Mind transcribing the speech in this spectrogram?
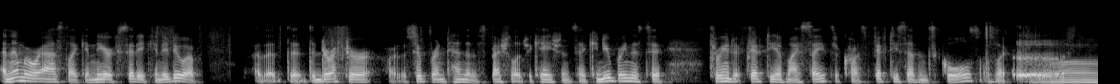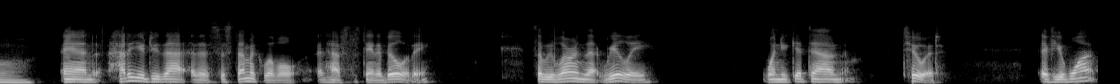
And then we were asked, like in New York City, can you do a, the, the, the director or the superintendent of special education said, can you bring this to 350 of my sites across 57 schools? I was like, oh. And how do you do that at a systemic level and have sustainability? So we learned that really, when you get down to it, if you want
